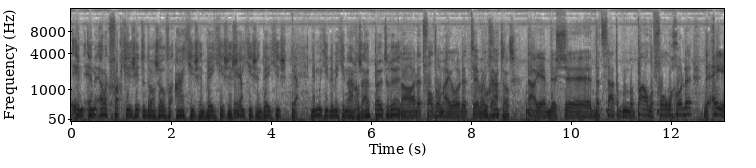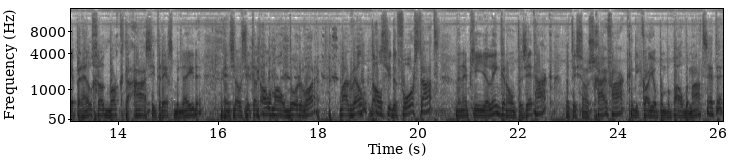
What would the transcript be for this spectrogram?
In, in elk vakje zitten dan zoveel A'tjes en B'tjes en Ja. C'tjes en D'tjes. Ja. Die moet je er met je nagels uitpeuteren. Nou, dat valt wel mee hoor. Dat, eh, Hoe gaat dat? Nou, je hebt dus, eh, dat staat op een bepaalde volgorde. De E hebt een heel groot bak, de A zit rechts beneden. En zo zit dat allemaal door de war. Maar wel, als je ervoor staat, dan heb je in je linkerhand de Z-haak. Dat is zo'n schuifhaak, die kan je op een bepaalde maat zetten.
